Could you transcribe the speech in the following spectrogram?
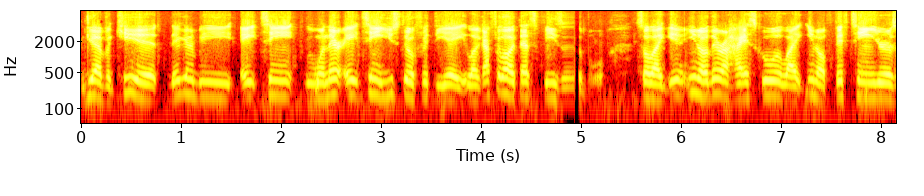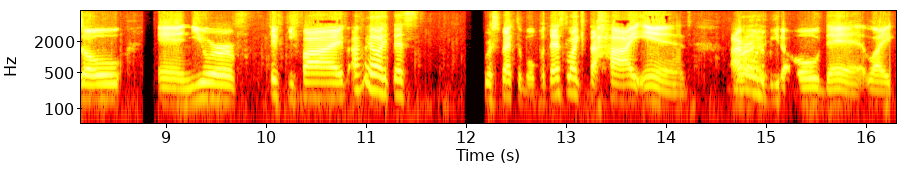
you have a kid, they're gonna be eighteen. When they're eighteen, you still fifty eight. Like I feel like that's feasible. So like you know they're in high school, like you know fifteen years old, and you're fifty five. I feel like that's respectable, but that's like the high end. I don't Right. want to be the old dad. Like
